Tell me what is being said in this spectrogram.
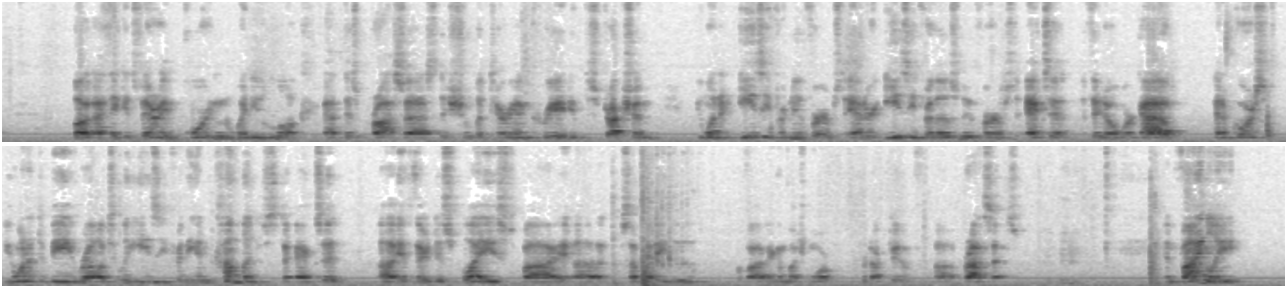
But I think it's very important when you look at this process, the Schumpeterian creative destruction. You want it easy for new firms to enter, easy for those new firms to exit if they don't work out. And of course, you want it to be relatively easy for the incumbents to exit uh, if they're displaced by uh, somebody who's providing a much more productive uh, process. And finally,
